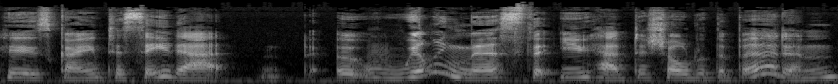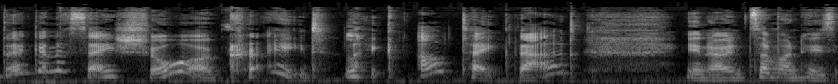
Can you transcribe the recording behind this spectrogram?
who's going to see that willingness that you have to shoulder the burden, they're going to say, sure, great. Like, I'll take that. You know, and someone who's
